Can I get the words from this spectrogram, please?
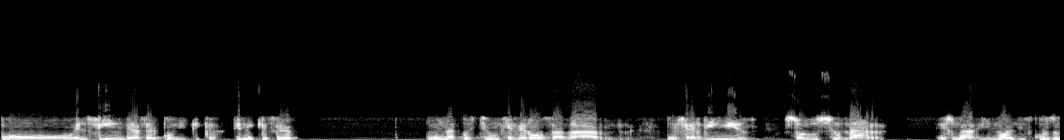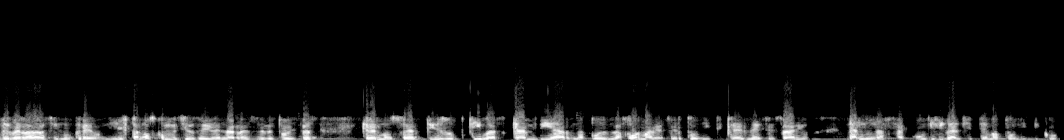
o el fin de hacer política. Tiene que ser una cuestión generosa, dar, servir, solucionar, Es una, y no hay discurso, de verdad así lo creo. Y estamos convencidos de que en las redes sociales progresistas queremos ser disruptivas, cambiar la, pues, la forma de hacer política. Es necesario darle una sacudida al sistema político.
